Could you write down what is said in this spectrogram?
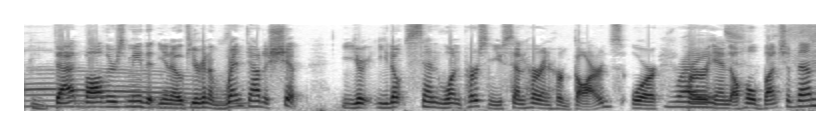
that bothers me. That you know, if you're going to oh. rent out a ship. You're, you don't send one person, you send her and her guards, or her and a whole bunch of them.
